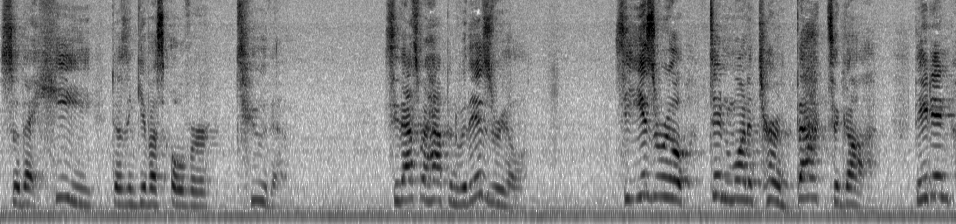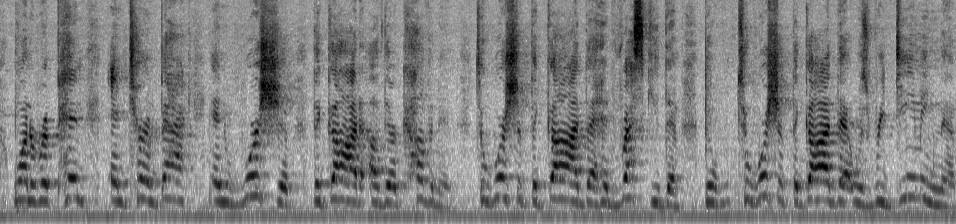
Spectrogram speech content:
so that he doesn't give us over to them. See, that's what happened with Israel. See, Israel didn't want to turn back to God. They didn't want to repent and turn back and worship the God of their covenant, to worship the God that had rescued them, to worship the God that was redeeming them,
